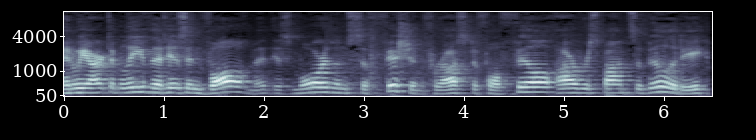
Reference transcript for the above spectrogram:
And we are to believe that his involvement is more than sufficient for us to fulfill our responsibility,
